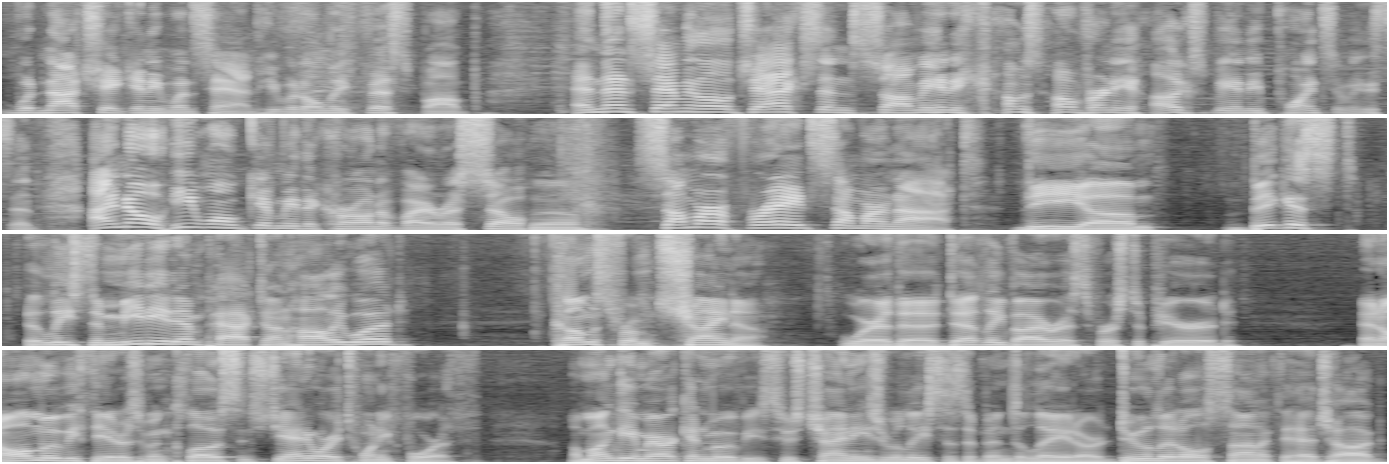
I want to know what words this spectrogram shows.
would not shake anyone's hand. He would only fist bump. And then Samuel L. Jackson saw me and he comes over and he hugs me and he points at me and he said, I know he won't give me the coronavirus. So some are afraid, some are not. The um, biggest, at least immediate impact on Hollywood comes from China, where the deadly virus first appeared, and all movie theaters have been closed since January 24th. Among the American movies whose Chinese releases have been delayed are Dolittle, Sonic the Hedgehog,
